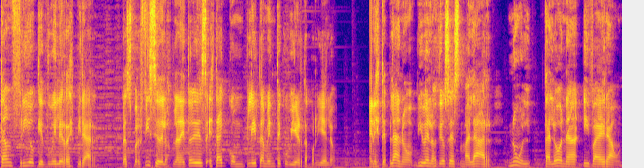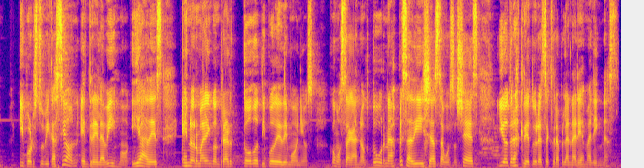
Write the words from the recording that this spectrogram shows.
tan frío que duele respirar. La superficie de los planetoides está completamente cubierta por hielo. En este plano viven los dioses Malar, Nul, Talona y Vaeraun, y por su ubicación entre el abismo y Hades es normal encontrar todo tipo de demonios, como sagas nocturnas, pesadillas, sabuesos y otras criaturas extraplanarias malignas.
